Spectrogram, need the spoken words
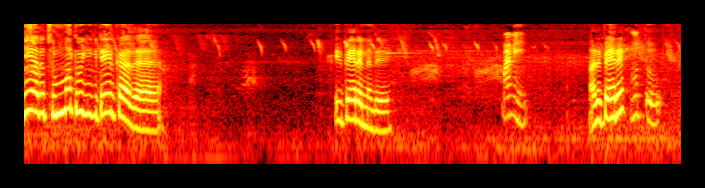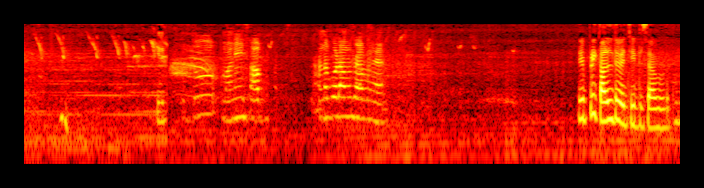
நீ அதை சும்மா தூக்கிக்கிட்டே இருக்காத. இது பேர் என்னது? மணி. அது பேரு? முத்து. மணி சாப் சண்டை போடாம சாப்பிடுங்க. எப்படி கழுத்து வச்சுட்டு சாப்பிடுது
